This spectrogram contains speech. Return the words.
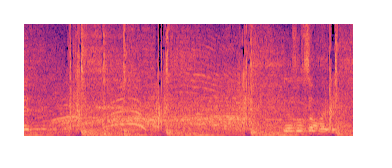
This song's called The Fortunate.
